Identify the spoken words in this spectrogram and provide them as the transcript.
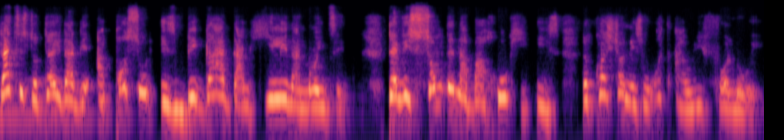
That is to tell you that the apostle is bigger than healing anointing. There is something about who he is. The question is, what are we following?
